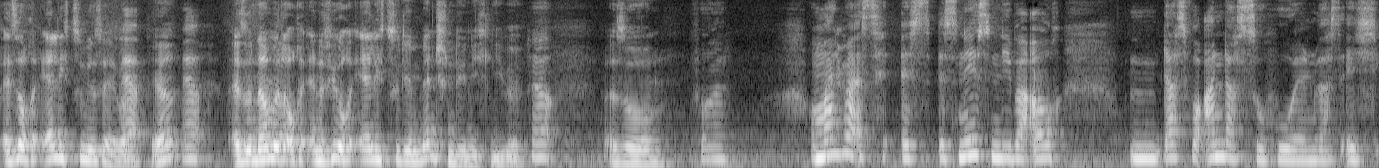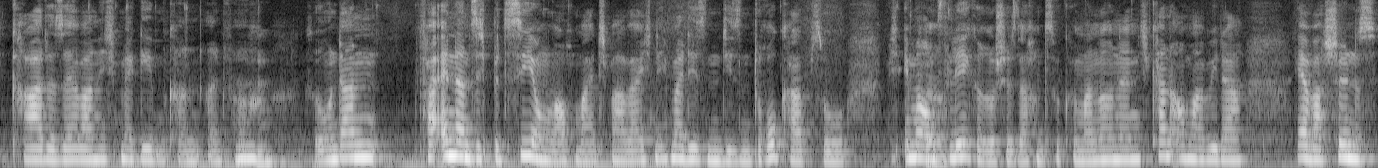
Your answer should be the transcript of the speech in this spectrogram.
es ist auch ehrlich zu mir selber. Ja, Ja, ja. Also damit auch natürlich auch ehrlich zu den Menschen, den ich liebe. Ja. Also Voll. Und manchmal ist, ist, ist Nächstenliebe auch, das woanders zu holen, was ich gerade selber nicht mehr geben kann, einfach. Mhm. So, und dann verändern sich Beziehungen auch manchmal, weil ich nicht mal diesen, diesen Druck habe, so mich immer um pflegerische Sachen zu kümmern, sondern ich kann auch mal wieder ja, was Schönes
